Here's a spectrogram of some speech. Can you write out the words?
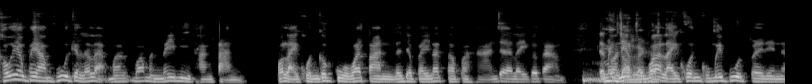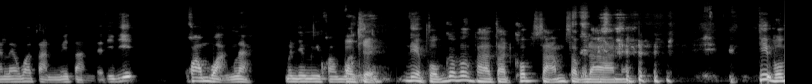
เขายังพยายามพูดกันแล้วแหละว่าว่ามันไม่มีทางตัน เพราะหลายคนก็กลัวว่าตันแล้วจะไปรัฐประหารจะอะไรก็ตาม แต่ตอนนี้ไผมว่าแล้วหลายคนคงไม่พูดประเด็นนั้นแล้วว่าตันไม่ตัน แต่ทีนี้ความหวังล่ะ มันยังมีความหโอวังเคเนี่ยผมก็เพิ่งผ่าตัดครบสามสัปดาห์นะที่ผม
